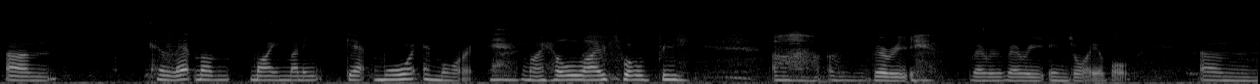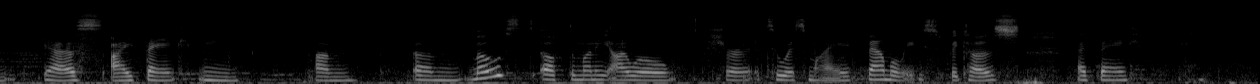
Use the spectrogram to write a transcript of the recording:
um, and let my, my money get more and more, my whole life will be uh, um, very, very, very enjoyable. Um, yes, I think mm, um, um, most of the money I will share to with my families because I think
